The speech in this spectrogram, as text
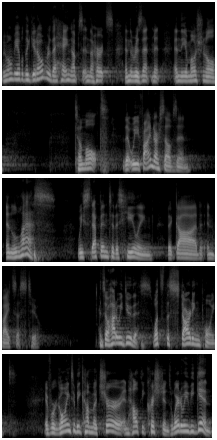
We won't be able to get over the hangups and the hurts and the resentment and the emotional tumult that we find ourselves in unless we step into this healing that God invites us to. And so, how do we do this? What's the starting point? If we're going to become mature and healthy Christians, where do we begin?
